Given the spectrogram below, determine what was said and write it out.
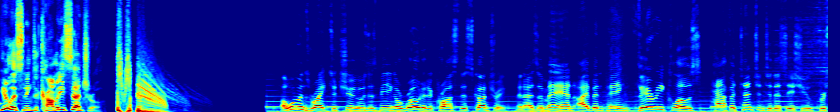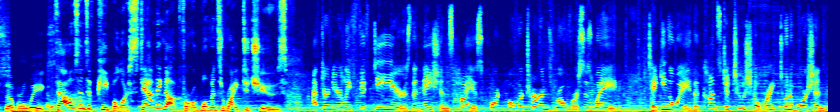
You're listening to Comedy Central. A woman's right to choose is being eroded across this country. And as a man, I've been paying very close half attention to this issue for several weeks. Thousands of people are standing up for a woman's right to choose. After nearly 50 years, the nation's highest court overturns Roe v. Wade, taking away the constitutional right to an abortion.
